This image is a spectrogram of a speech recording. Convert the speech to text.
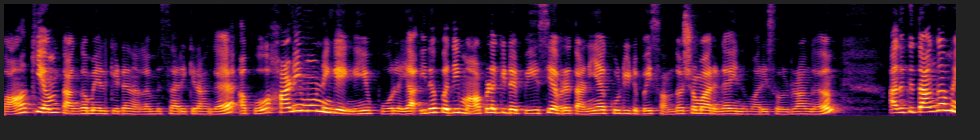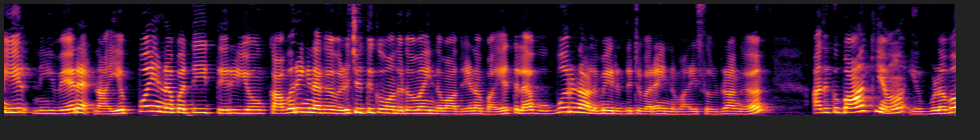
பாக்கியம் தங்கமயில் கிட்ட நல்லா விசாரிக்கிறாங்க. அப்போது ஹனிமூன் நீங்கள் எங்கேயும் போகலையா இதை பற்றி மாப்பிள்ளை கிட்ட பேசி அவரை தனியாக கூட்டிகிட்டு போய் சந்தோஷமாக இருங்க இந்த மாதிரி சொல்கிறாங்க அதுக்கு தங்கமயில் நீ வேற நான் எப்போ என்னை பற்றி தெரியும்? கவரிங் நகை வெளிச்சத்துக்கு வந்துடுமா? இந்த மாதிரியான பயத்தில் ஒவ்வொரு நாளுமே இருந்துட்டு வரேன் இந்த மாதிரி சொல்கிறாங்க அதுக்கு பாக்கியம் எவ்வளவோ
